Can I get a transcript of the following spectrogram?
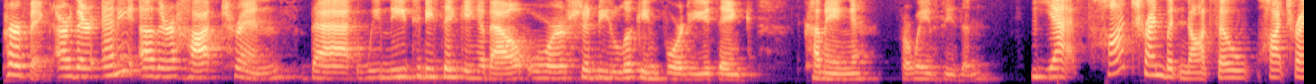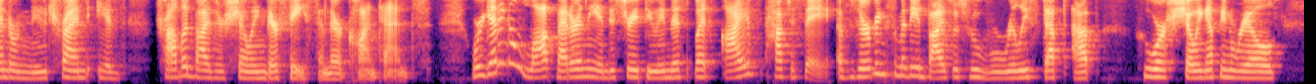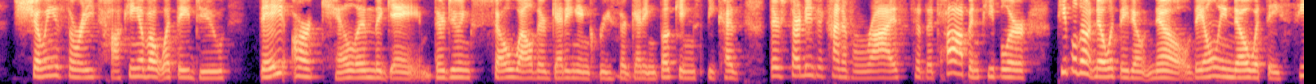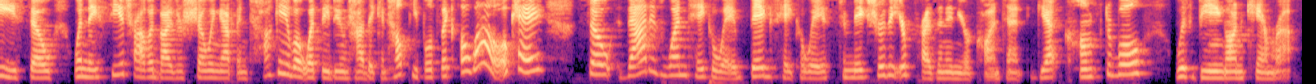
Perfect. Are there any other hot trends that we need to be thinking about or should be looking for do you think coming for wave season? Yes. Hot trend but not so hot trend or new trend is travel advisors showing their face and their content we're getting a lot better in the industry at doing this, but I have to say, observing some of the advisors who've really stepped up, who are showing up in reels, showing authority, talking about what they do, they are killing the game. They're doing so well. They're getting increased. They're getting bookings because they're starting to kind of rise to the top and people are, people don't know what they don't know. They only know what they see. So when they see a travel advisor showing up and talking about what they do and how they can help people, it's like, oh, wow, okay. So that is one takeaway, big takeaway is to make sure that you're present in your content. Get comfortable with being on camera.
